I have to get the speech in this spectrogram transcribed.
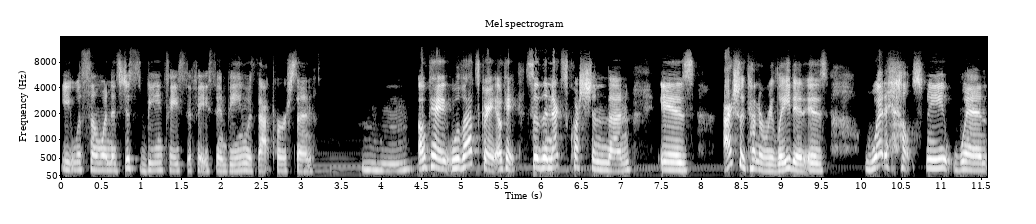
eat with someone. It's just being face to face and being with that person. Mm-hmm. Okay, well, that's great. Okay, so the next question then is actually kind of related is what helps me when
